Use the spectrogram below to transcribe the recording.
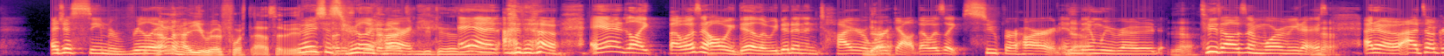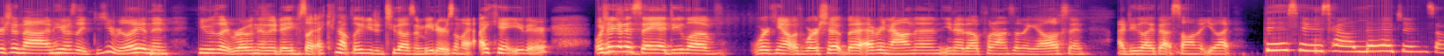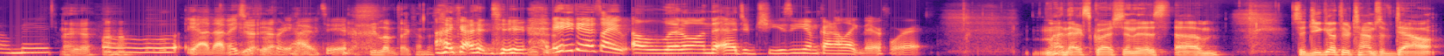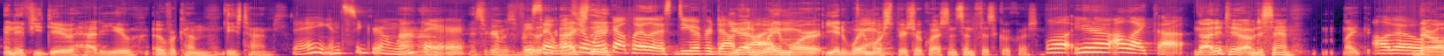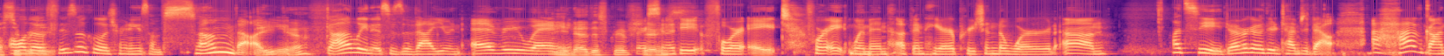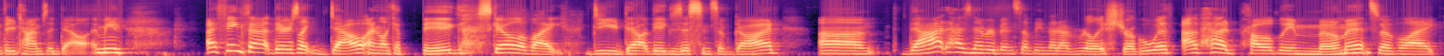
it just seemed really I don't know how you rode four thousand. It was just, really hard. And I know. And like that wasn't all we did. Like we did an entire Yeah. workout that was like super hard. And Yeah. then we rode Yeah. 2,000 more meters. I know. I told Christian that and he was like, Did you really? And then he was like rowing the other day. He's like, I cannot believe you did 2,000 meters. I'm like, I can't either. Which I gotta say, I do love working out with worship, but every now and then, you know, they'll put on something else. And I do like that song that you like. This is how legends are made. Oh yeah. Uh-huh. Oh, yeah, that makes Yeah, me feel yeah, pretty yeah, hyped too. You love that kind of stuff. I kind of do. Anything that's like a little on the edge of cheesy, I'm kind of like there for it. My next question is um, so do you go through times of doubt? And if you do, how do you overcome these times? Dang, Instagram went there. Instagram is They really said, "What's actually, your workout playlist? Do you ever doubt You had God?" way more you had way more spiritual questions than physical questions. well, you know, I like that. No, I did too. I'm just saying. Like Although, They're all super although deep. physical training is of some value, go. godliness is a value in every way. you know the scriptures. First Timothy 4 8. 4 8 women up in here preaching the word. Um, let's see. Do I ever go through times of doubt? I have gone through times of doubt. I mean, I think that there's like doubt on like a big scale of like, do you doubt the existence of God? Um, that has never been something that I've really struggled with. I've had probably moments of like,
